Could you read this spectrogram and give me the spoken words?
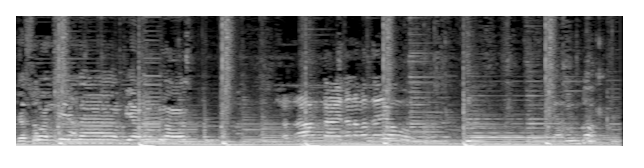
just watching na piano vlog. Shut up, kain na naman tayo. Piano vlog.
